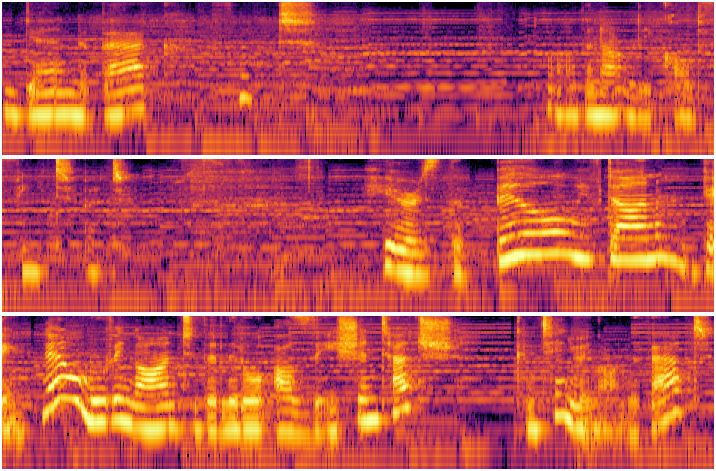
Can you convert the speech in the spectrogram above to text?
Again, the back foot. Well, they're not really called feet, but here's the bill we've done. Okay, now moving on to the little Alsatian touch. Continuing on with that,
